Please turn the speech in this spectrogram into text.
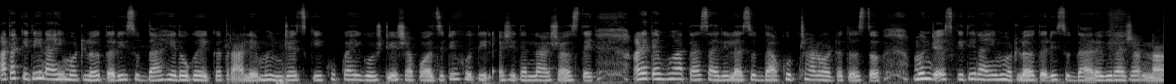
आता किती नाही म्हटलं तरीसुद्धा हे दोघं एकत्र आले म्हणजेच की खूप काही गोष्टी अशा पॉझिटिव्ह होतील अशी त्यांना आशा असते. आणि तेव्हा आता सायलीलासुद्धा खूप छान वाटत असतं. म्हणजेच किती नाही म्हटलं तरीसुद्धा रविराजांना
